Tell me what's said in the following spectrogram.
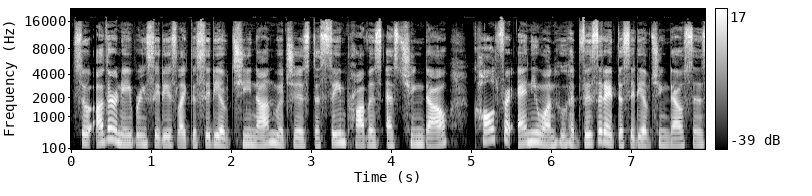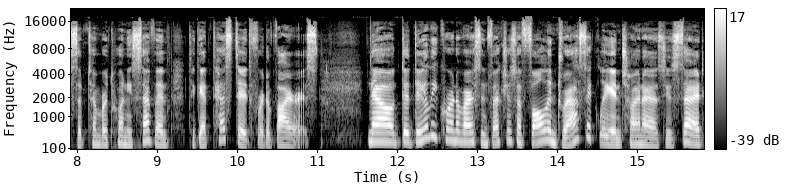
So, other neighboring cities like the city of Jinan, which is the same province as Qingdao, called for anyone who had visited the city of Qingdao since September 27th to get tested for the virus. Now, the daily coronavirus infections have fallen drastically in China, as you said,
